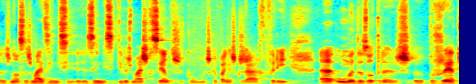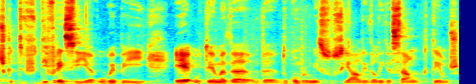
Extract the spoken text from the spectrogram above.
as nossas mais inici as iniciativas mais recentes, com umas campanhas que já referi. Eh, uma das outras projetos que diferencia o BPI é o tema da, da, do compromisso social e da ligação que temos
